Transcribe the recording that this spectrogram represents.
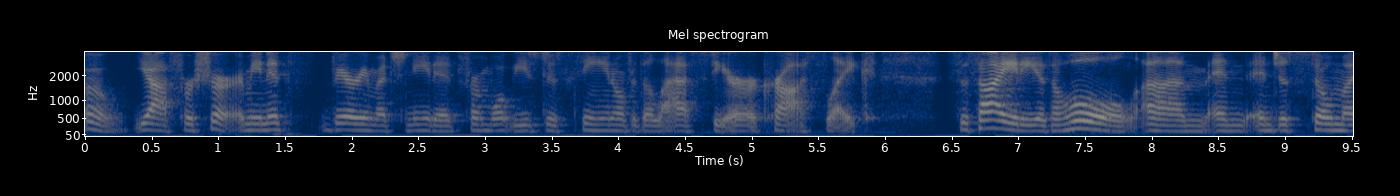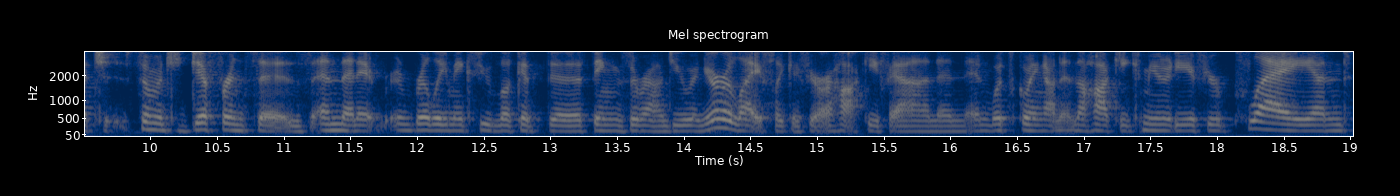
Oh, yeah, for sure. I mean, it's very much needed from what we've just seen over the last year across like society as a whole um, and and just so much so much differences and then it, really makes you look at the things around you in your life like if you're a hockey fan and and what's going on in the hockey community if you're play and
